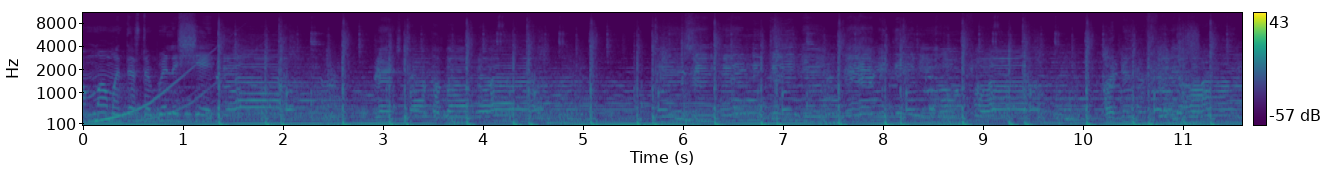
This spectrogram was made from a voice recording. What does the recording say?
my mama, that's the realest shit. Let's talk about love. Anything and everything you offer? Or do you?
